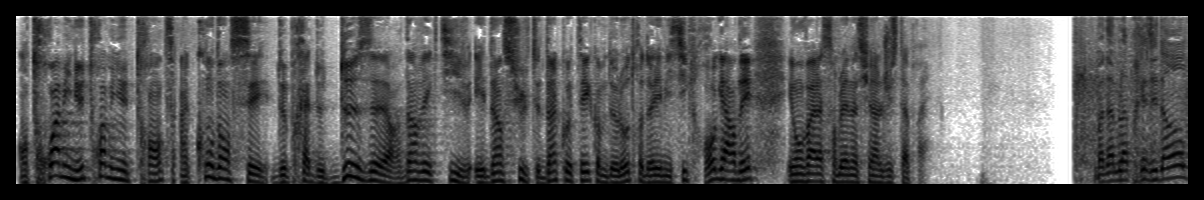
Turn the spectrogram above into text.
en 3 minutes, 3 minutes 30, un condensé de près de 2 heures d'invectives et d'insultes d'un côté comme de l'autre de l'hémicycle. Regardez, et on va à l'Assemblée nationale juste après. Madame la Présidente,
